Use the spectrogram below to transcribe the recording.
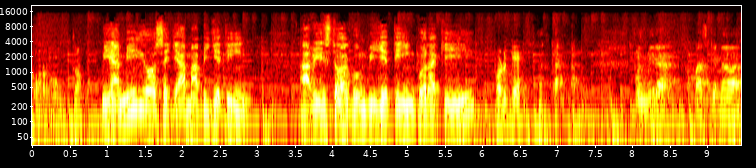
Corrupto. Mi amigo se llama Billetín. ¿Ha visto algún billetín por aquí? ¿Por qué? Pues mira, más que nada,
